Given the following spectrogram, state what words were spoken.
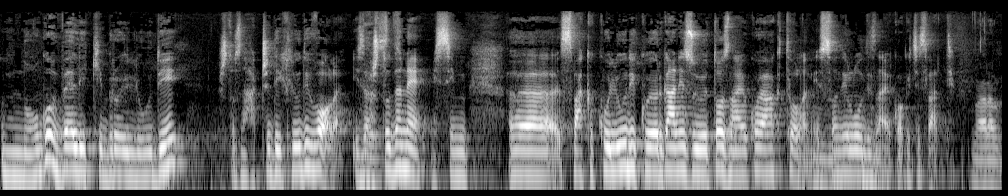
mnogo veliki broj ljudi što znači da ih ljudi vole. I zašto da ne? Mislim, e, svakako ljudi koji organizuju to znaju ko je aktualan, nisu oni ludi, znaju koga će zvati. Naravno.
